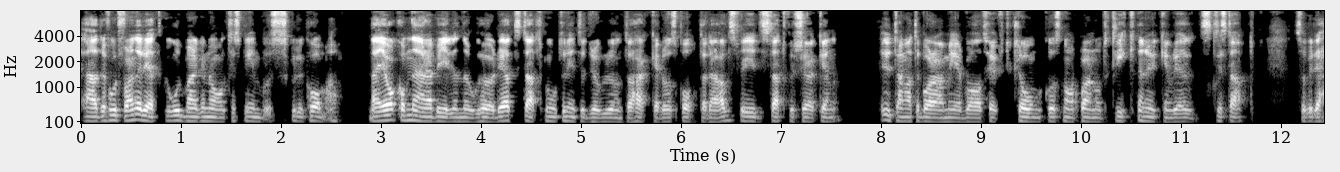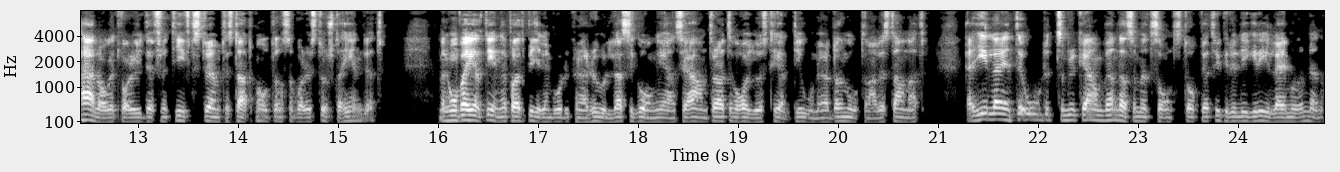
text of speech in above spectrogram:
Jag hade fortfarande rätt god marginal tills min buss skulle komma. När jag kom nära bilen nog hörde jag att startmotorn inte drog runt och hackade och spottade alls vid startförsöken. Utan att det bara mer var ett högt klonk och snart bara något klick när nyckeln vreds till start. Så vid det här laget var det ju definitivt ström till startmotorn som var det största hindret. Men hon var helt inne på att bilen borde kunna rullas igång igen, så jag antar att det var just helt i onödan motorn hade stannat. Jag gillar inte ordet som brukar användas som ett sånt stopp. Jag tycker det ligger illa i munnen.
